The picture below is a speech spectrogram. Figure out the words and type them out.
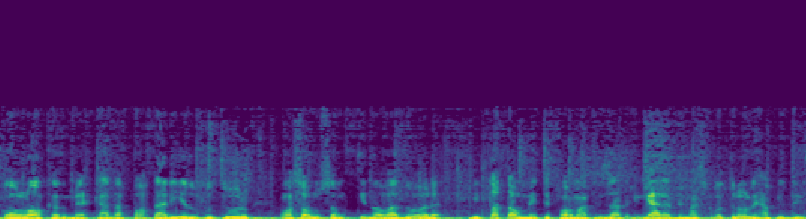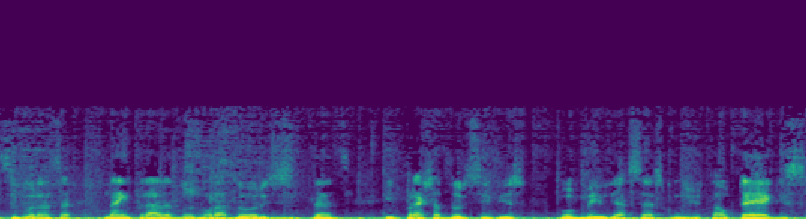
coloca no mercado a portaria do futuro, uma solução inovadora e totalmente informatizada que garante mais controle, rapidez e segurança na entrada dos moradores, visitantes e prestadores de serviço por meio de acesso com digital tags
